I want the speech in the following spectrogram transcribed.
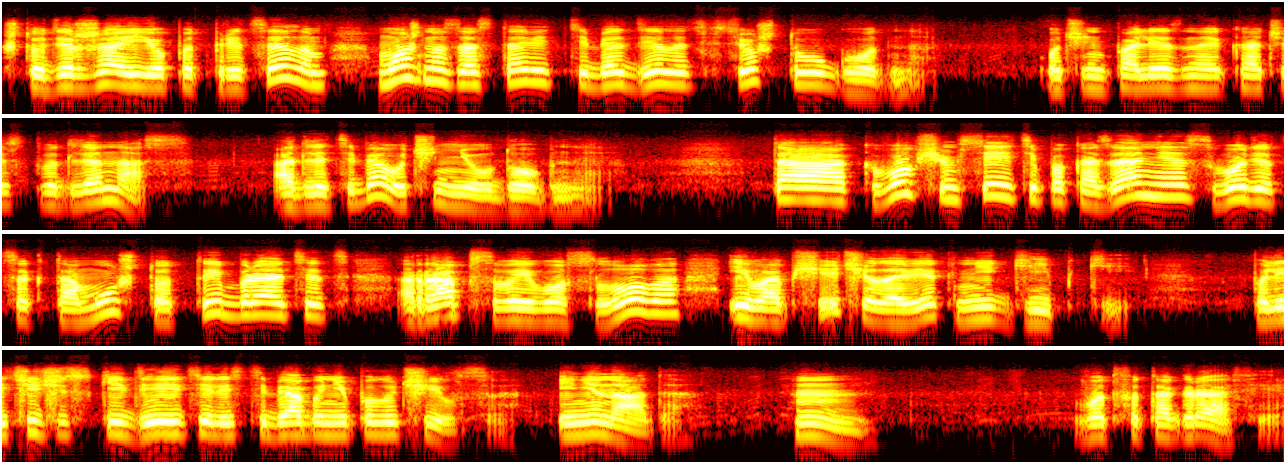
что, держа ее под прицелом, можно заставить тебя делать все, что угодно. Очень полезное качество для нас, а для тебя очень неудобное. Так, в общем, все эти показания сводятся к тому, что ты, братец, раб своего слова и вообще человек не гибкий. Политический деятель из тебя бы не получился, и не надо. Хм, вот фотография.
